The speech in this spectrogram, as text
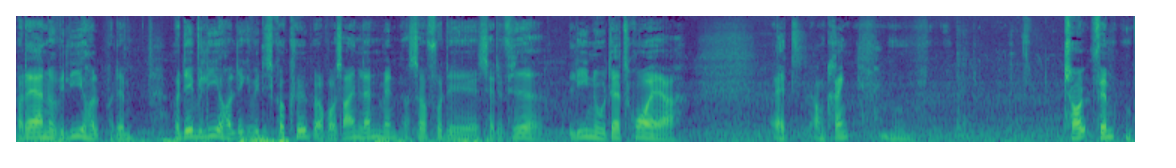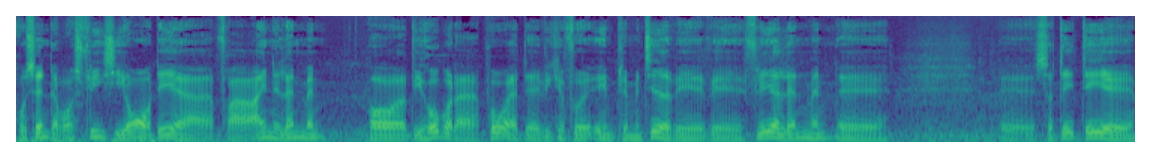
Og der er noget vedligehold på dem. Og det vedligehold, det kan vi lige så godt købe af vores egen landmænd, og så få det certificeret. Lige nu, der tror jeg, at omkring 12-15 procent af vores flis i år, det er fra egne landmænd. Og vi håber da på, at øh, vi kan få implementeret ved, ved flere landmænd. Så det, det,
